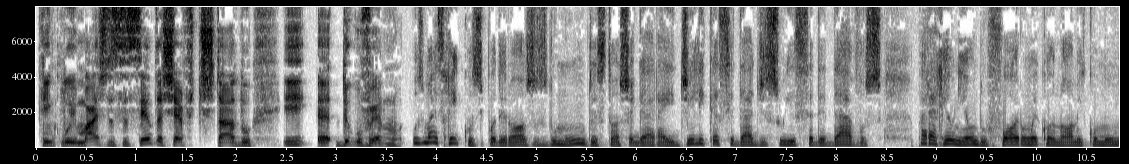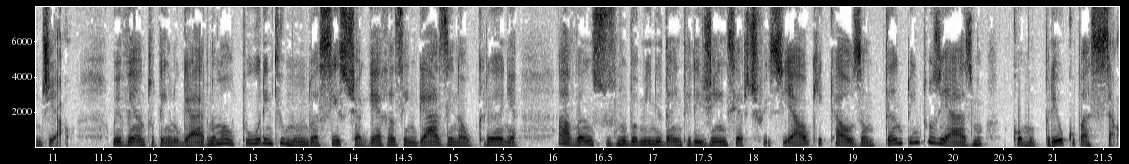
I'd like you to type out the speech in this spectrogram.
que inclui mais de 60 chefes de Estado e uh, de governo. Os mais ricos e poderosos do mundo estão a chegar à idílica cidade suíça de Davos para a reunião do Fórum Econômico Mundial. O evento tem lugar numa altura em que o mundo assiste a guerras em Gaza e na Ucrânia, avanços no domínio da inteligência artificial que causam tanto entusiasmo como preocupação.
